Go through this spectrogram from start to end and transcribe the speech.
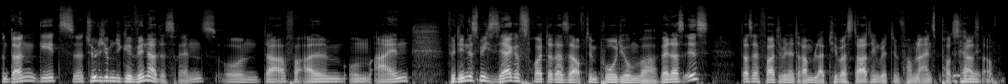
und dann geht es natürlich um die Gewinner des Rennens und da vor allem um einen, für den es mich sehr gefreut hat, dass er auf dem Podium war. Wer das ist, das erfahrt ihr, wenn ihr dran bleibt, hier bei Starting Grid, dem Formel 1 Podcast auf.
